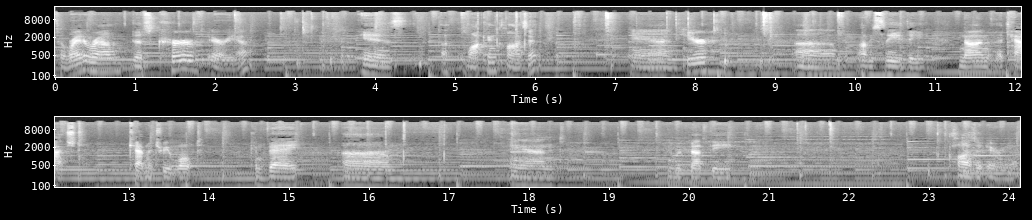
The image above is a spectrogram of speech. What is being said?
So right around this curved area is a walk-in closet and here um, obviously the non-attached cabinetry won't convey um, and we've got the closet area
